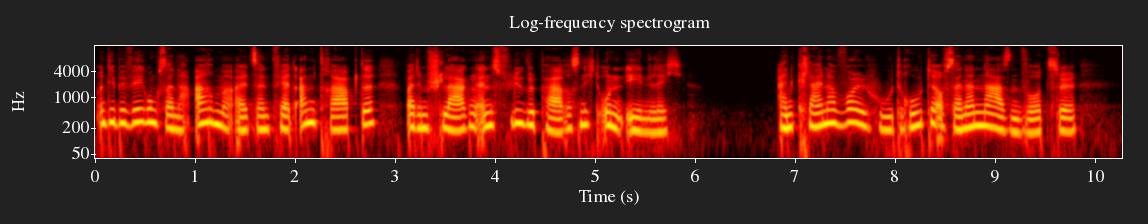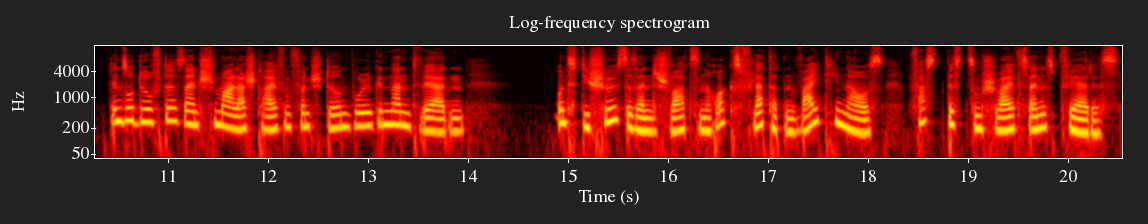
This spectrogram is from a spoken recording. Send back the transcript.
Und die Bewegung seiner Arme, als sein Pferd antrabte, war dem Schlagen eines Flügelpaares nicht unähnlich. Ein kleiner Wollhut ruhte auf seiner Nasenwurzel, denn so dürfte sein schmaler Streifen von Stirn wohl genannt werden, und die Schöße seines schwarzen Rocks flatterten weit hinaus, fast bis zum Schweif seines Pferdes.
